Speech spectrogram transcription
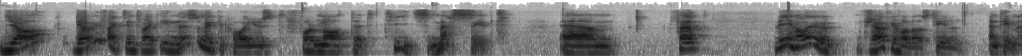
Ja, det har vi faktiskt inte varit inne så mycket på just formatet tidsmässigt. Um, för att vi har ju, försöker ju hålla oss till en timme.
